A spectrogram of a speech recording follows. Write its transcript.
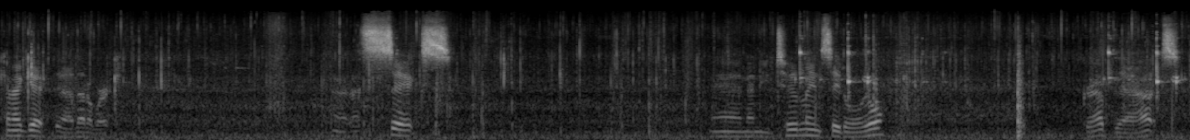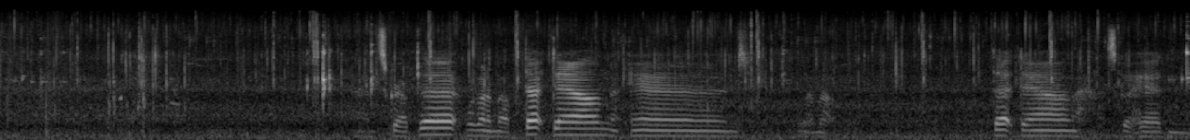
Can I get... Yeah, that'll work. Alright, that's six. And I need two linseed oil. Grab that. Let's grab that. We're going to melt that down. And we're going to melt that down. Let's go ahead and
